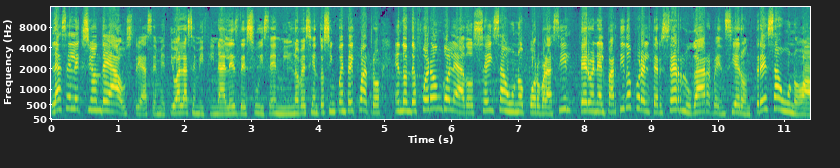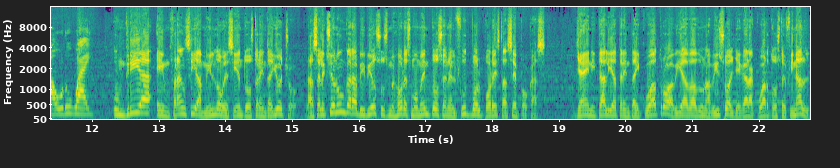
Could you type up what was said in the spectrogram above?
la selección de Austria se metió a las semifinales de Suiza en 1954 en donde fueron goleados 6 a 1 por Brasil, pero en el partido por el tercer lugar vencieron 3 a 1 a Uruguay. Hungría en Francia 1938. La selección húngara vivió sus mejores momentos en el fútbol por estas épocas. Ya en Italia 34 había dado un aviso al llegar a cuartos de final,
